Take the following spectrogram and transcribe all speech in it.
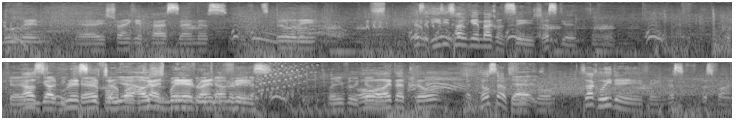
Moving. Yeah, he's trying to get past Samus. Invincibility. Has an easy time getting back on stage. That's good. Okay, That was you gotta be risky careful. jump Yeah, up. I was just waiting for right the in the counter. face. waiting for the Oh. I like that pill. That pill setup's That- pretty cool. It's not leading anything. That's that's fine.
